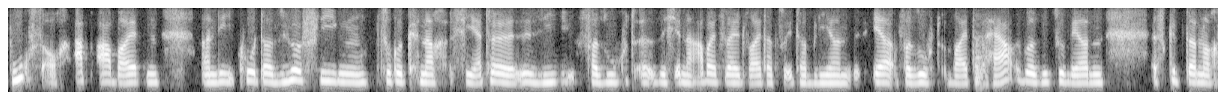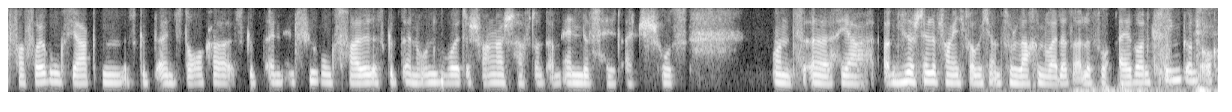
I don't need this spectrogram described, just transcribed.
Buchs auch abarbeiten, an die Côte d'Azur fliegen, zurück nach Seattle. Sie versucht, äh, sich in der Arbeitswelt weiter zu etablieren. Er versucht, weiter Herr über sie zu werden. Es gibt dann noch Verfolgungsjagden, es gibt einen Stalker, es gibt einen Entführungsfall, es gibt eine ungewollte Schwangerschaft und am Ende fällt ein Schuss. Und äh, ja, an dieser Stelle fange ich, glaube ich, an zu lachen, weil das alles so albern klingt und auch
